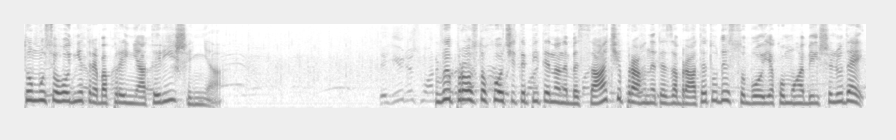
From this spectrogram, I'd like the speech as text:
Тому сьогодні треба прийняти рішення. Ви просто хочете піти на небеса чи прагнете забрати туди з собою якомога більше людей?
